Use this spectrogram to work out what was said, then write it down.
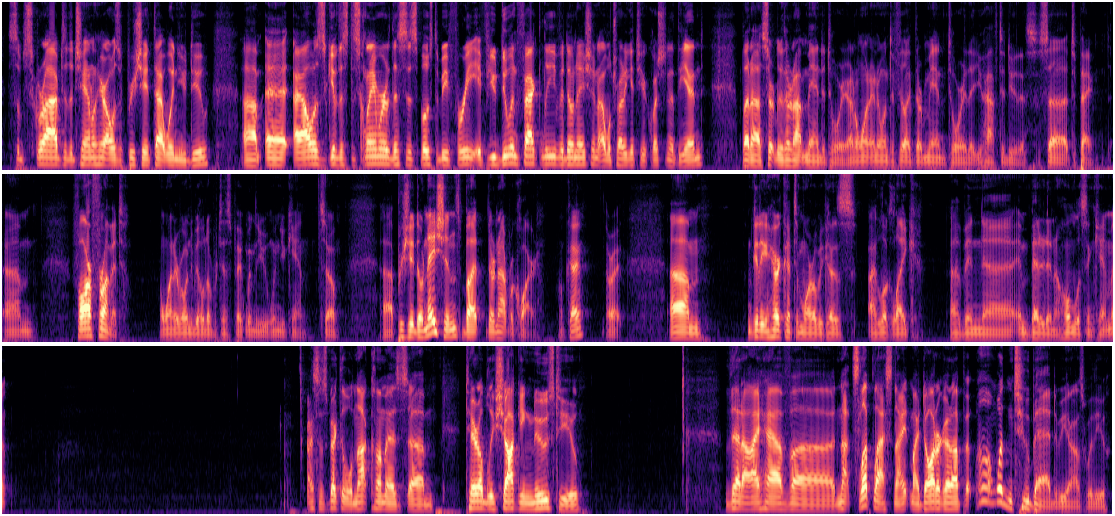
Subscribe to the channel here. I always appreciate that when you do. Um, uh, I always give this disclaimer this is supposed to be free. If you do, in fact, leave a donation, I will try to get to your question at the end. But uh, certainly they're not mandatory. I don't want anyone to feel like they're mandatory that you have to do this so, to pay. Um, far from it. I want everyone to be able to participate when you when you can. So uh, appreciate donations, but they're not required. Okay. All right. Um, I'm getting a haircut tomorrow because I look like I've been uh, embedded in a homeless encampment. I suspect it will not come as um, terribly shocking news to you that I have uh, not slept last night. My daughter got up. At, well, it wasn't too bad to be honest with you.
